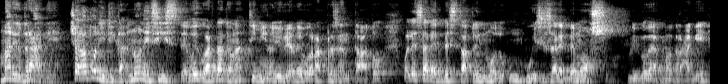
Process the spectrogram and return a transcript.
Mario Draghi. Cioè la politica non esiste. Voi guardate un attimino, io vi avevo rappresentato quale sarebbe stato il modo con cui si sarebbe mosso il governo Draghi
